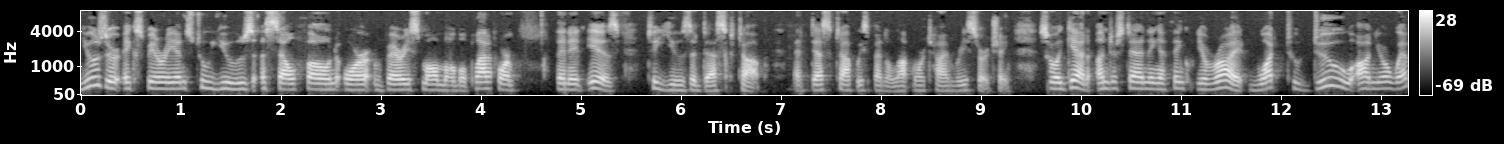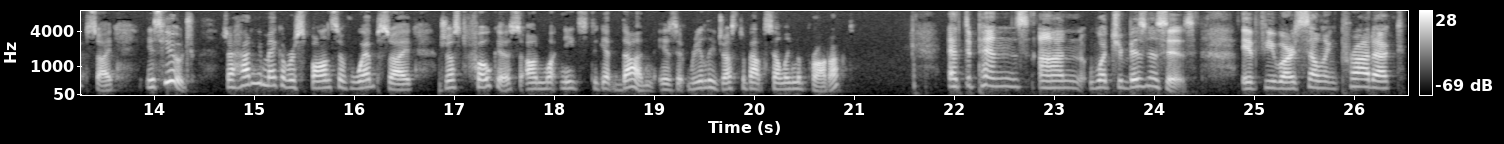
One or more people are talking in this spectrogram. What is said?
user experience to use a cell phone or very small mobile platform than it is to use a desktop. At desktop, we spend a lot more time researching. So, again, understanding, I think you're right, what to do on your website is huge. So, how do you make a responsive website just focus on what needs to get done? Is it really just about selling the product? It depends on what your business is. If you are selling product,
